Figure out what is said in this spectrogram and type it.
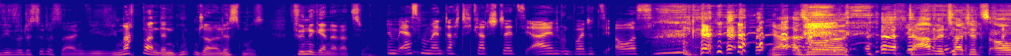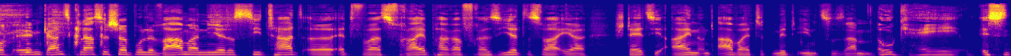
wie würdest du das sagen? Wie, wie macht man denn guten Journalismus für eine Generation? Im ersten Moment dachte ich gerade, stellt sie ein und beutet sie aus. ja, also David hat jetzt auch in ganz klassischer Boulevardmanier das Zitat äh, etwas frei paraphrasiert. Es war eher, stellt sie ein und arbeitet mit ihnen zusammen. Okay. okay. Ist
